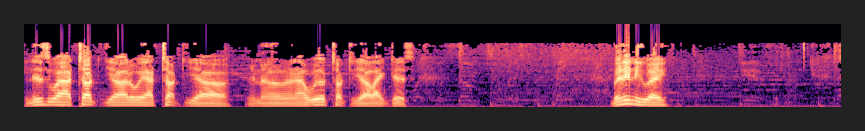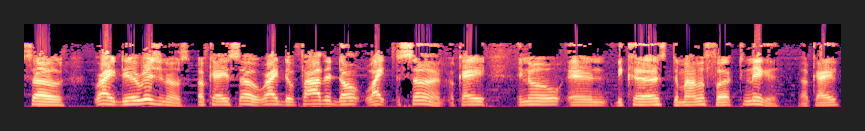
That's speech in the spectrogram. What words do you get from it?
And this is why I talk to y'all the way I talk to y'all, you know, and I will talk to y'all like this. But anyway, so right, the originals. Okay, so right, the father don't like the son. Okay, you know, and because the mama fucked the nigga. Okay,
